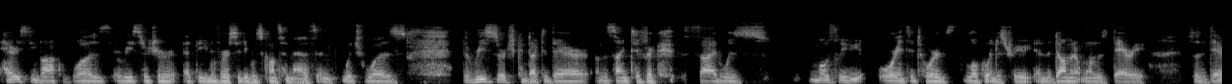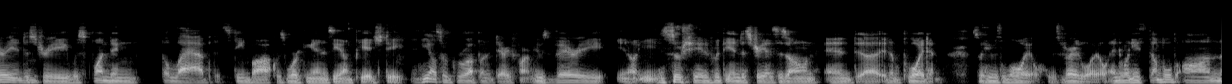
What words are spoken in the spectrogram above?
Harry Steenbock was a researcher at the University of Wisconsin Madison, which was the research conducted there on the scientific side was mostly oriented towards local industry, and the dominant one was dairy. So the dairy mm. industry was funding the lab that Steenbock was working in as a young PhD. And he also grew up on a dairy farm. He was very, you know, associated with the industry as his own, and uh, it employed him. So he was loyal. He was very loyal. And when he stumbled on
